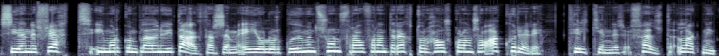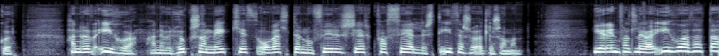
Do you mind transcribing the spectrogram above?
Síðan er frétt í morgumblæðinu í dag þar sem Ejólur Guðmundsson, fráfarandi rektor Háskólans á Akureyri, tilkynir feld lagningu. Hann er að íhuga, hann hefur hugsað mikill og veldir nú fyrir sér hvað felist í þessu öllu saman. Ég er einfallega að íhuga þetta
